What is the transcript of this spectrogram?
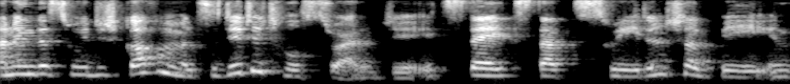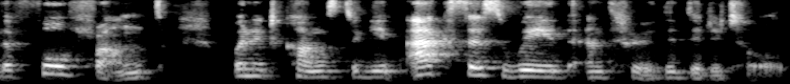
And in the Swedish government's digital strategy, it states that Sweden shall be in the forefront when it comes to give access with and through the digital.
